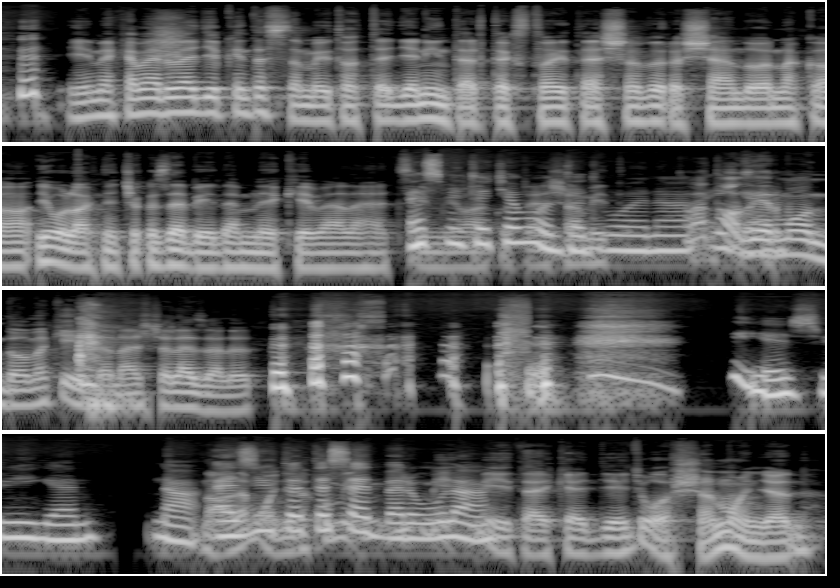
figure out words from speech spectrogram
Én nekem erről egyébként eszembe jutott egy ilyen intertextualitásra Vörös Sándornak a Jól lakni csak az ebéd emlékével lehet Ezt, mint hogyha mondtad volna. Hát igen. azért mondom, mert két adással ezelőtt. Ilyesmi, igen. Na, Na, ez mondjad, jutott mi- eszedbe mi- róla? Mi, gyorsan, mondjad.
